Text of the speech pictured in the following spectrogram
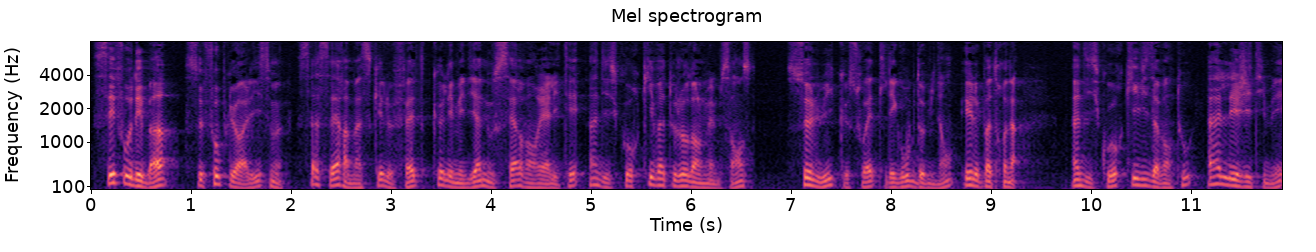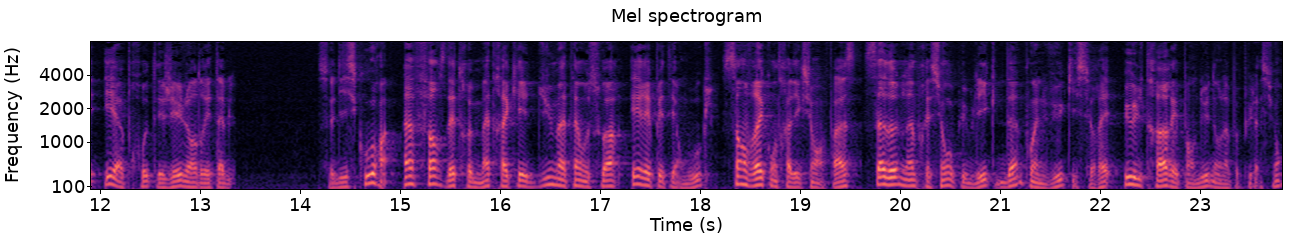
Ces faux débats, ce faux pluralisme, ça sert à masquer le fait que les médias nous servent en réalité un discours qui va toujours dans le même sens, celui que souhaitent les groupes dominants et le patronat. Un discours qui vise avant tout à légitimer et à protéger l'ordre établi. Ce discours, à force d'être matraqué du matin au soir et répété en boucle, sans vraie contradiction en face, ça donne l'impression au public d'un point de vue qui serait ultra répandu dans la population,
